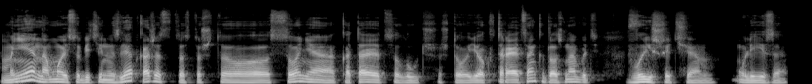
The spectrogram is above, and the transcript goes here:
Мне, на мой субъективный взгляд, кажется, то, что- что Соня катается лучше, что ее вторая оценка должна быть выше, чем у Лизы.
